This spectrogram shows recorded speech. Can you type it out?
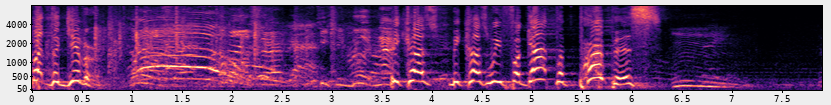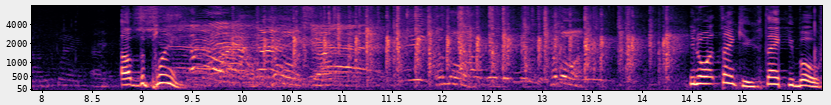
but the giver. Come on, sir. You're teaching good now. Because because we forgot the purpose mm. Of the plan. Come on. Come on. You know what? Thank you. Thank you both.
